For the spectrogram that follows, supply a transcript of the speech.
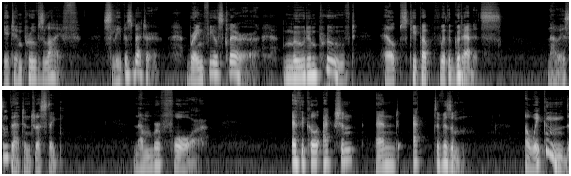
It improves life. Sleep is better. Brain feels clearer. Mood improved. Helps keep up with the good habits. Now, isn't that interesting? Number four ethical action and activism. Awakened.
